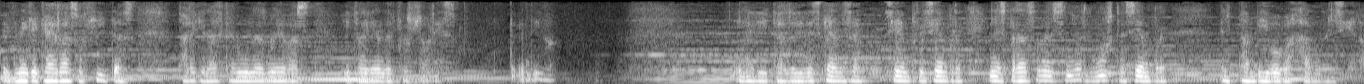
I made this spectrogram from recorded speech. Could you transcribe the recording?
Se tienen que caer las hojitas para que nazcan unas nuevas y traigan después flores. Te bendigo. Y medítalo y descansa siempre, siempre en la esperanza del Señor y busca siempre el pan vivo bajado del cielo.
